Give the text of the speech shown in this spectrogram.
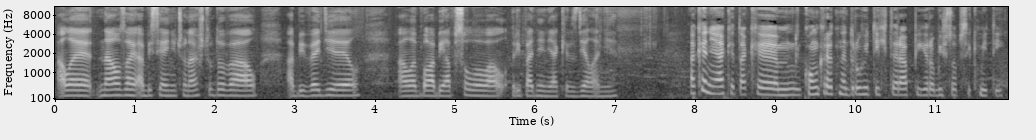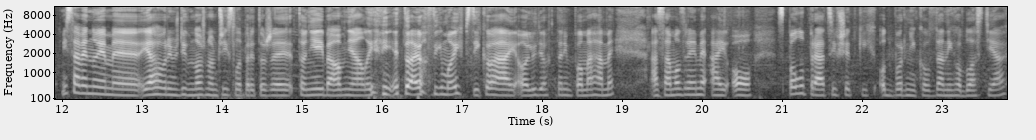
ale naozaj, aby si aj niečo naštudoval, aby vedel alebo aby absolvoval prípadne nejaké vzdelanie. Aké nejaké také konkrétne druhy tých terapií robíš to psykmity? My sa venujeme, ja hovorím vždy v množnom čísle, pretože to nie je iba o mňa, ale je to aj o tých mojich psychoch, aj o ľuďoch, ktorým pomáhame a samozrejme aj o spolupráci všetkých odborníkov v daných oblastiach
